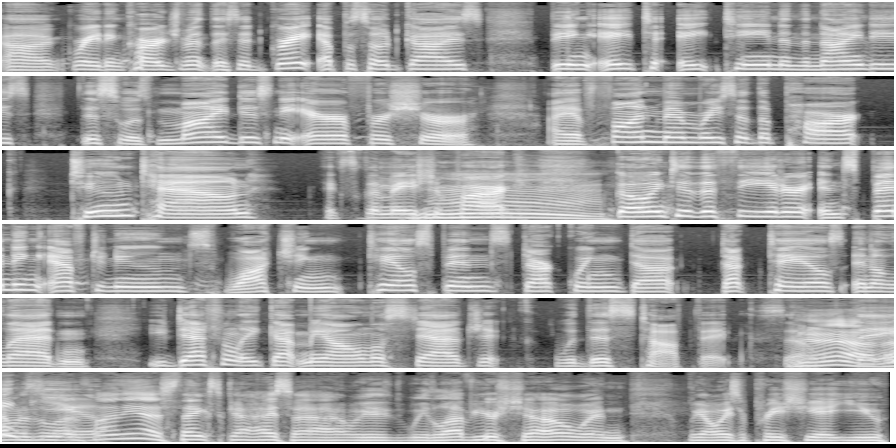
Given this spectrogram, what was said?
uh, great encouragement. They said, "Great episode, guys. Being eight to eighteen in the '90s, this was my Disney era for sure. I have fond memories of the park, Toontown." Exclamation mark! Going to the theater and spending afternoons watching Tailspins, Darkwing Duck, Ducktales, and Aladdin. You definitely got me all nostalgic with this topic. So Yeah, that was a lot of fun. Yes, thanks, guys. Uh, we we love your show, and we always appreciate you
